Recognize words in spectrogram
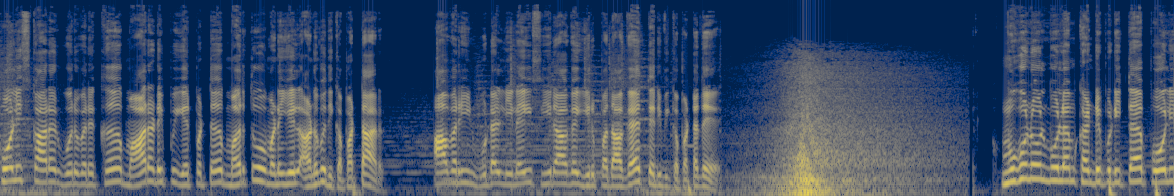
போலீஸ்காரர் ஒருவருக்கு மாரடைப்பு ஏற்பட்டு மருத்துவமனையில் அனுமதிக்கப்பட்டார். அவரின் உடல்நிலை சீராக இருப்பதாக தெரிவிக்கப்பட்டது. முகநூல் மூலம் கண்டுபிடித்த போலி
